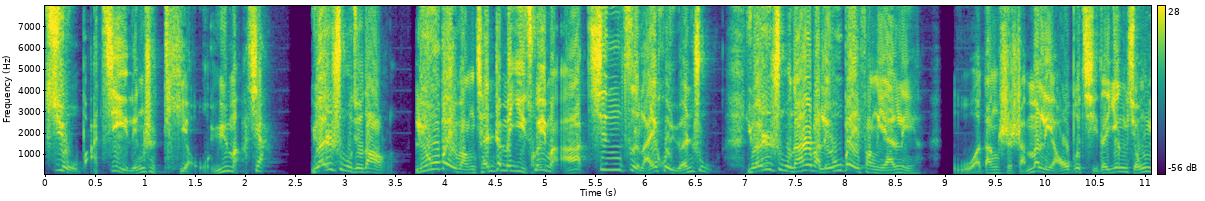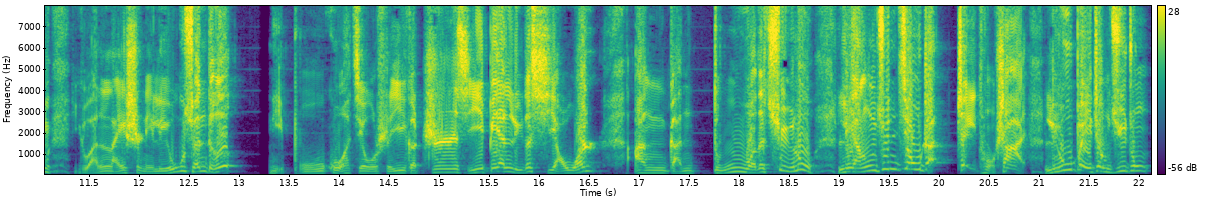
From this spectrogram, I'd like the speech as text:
就把纪灵是挑于马下。袁术就到了。刘备往前这么一催马，亲自来会袁术。袁术哪把刘备放眼里啊？我当是什么了不起的英雄？原来是你刘玄德！你不过就是一个知习边旅的小儿，安敢堵我的去路？两军交战，这通杀呀！刘备正居中，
